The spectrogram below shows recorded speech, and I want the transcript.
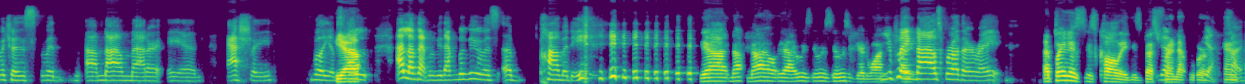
which was with um, Niall Matter and Ashley Williams. Yeah. I, I love that movie. That movie was a comedy. yeah, not Niall. Yeah, it was it was it was a good one. You played I, Niall's brother, right? I played his his colleague, his best Yeah. friend at work, Yeah, and sorry.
